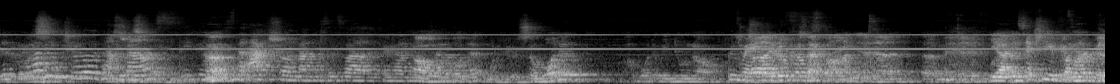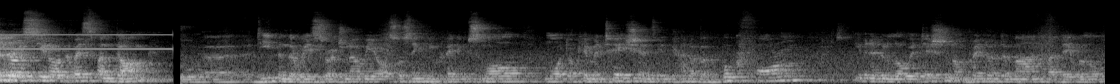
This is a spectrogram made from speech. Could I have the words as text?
If you're having trouble with that mouse, you can huh? use the actual mouse as well if you're having oh, trouble. Oh, well, that would be. So what did what do we do now? We wait. Uh, it'll come back on in a, a minute. Yeah, it's actually from Peter's, you know, Kris Verdonck to uh, deepen the research. Now we are also thinking creating small, more documentations in kind of a book form, even in a low edition or print on demand, but they will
